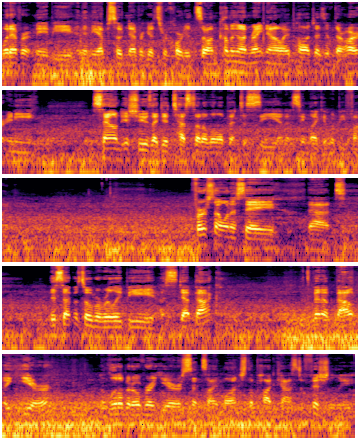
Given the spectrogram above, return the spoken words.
whatever it may be, and then the episode never gets recorded. So I'm coming on right now. I apologize if there are any sound issues. I did test it a little bit to see, and it seemed like it would be fine. First, I want to say that this episode will really be a step back. It's been about a year, a little bit over a year since I launched the podcast officially.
